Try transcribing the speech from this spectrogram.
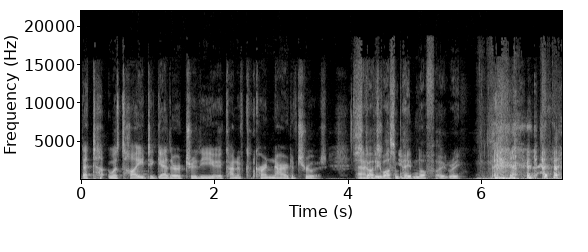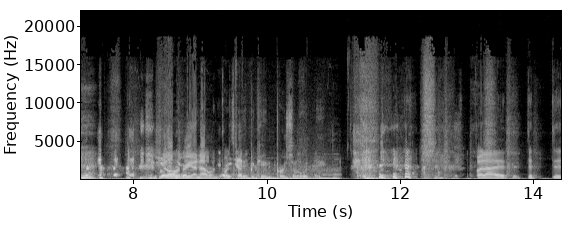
that t- was tied together through the uh, kind of concurrent narrative through it. And Scotty wasn't paid enough. I agree. we'll all agree on that one. Poor It became personal with me. But uh, the, the,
